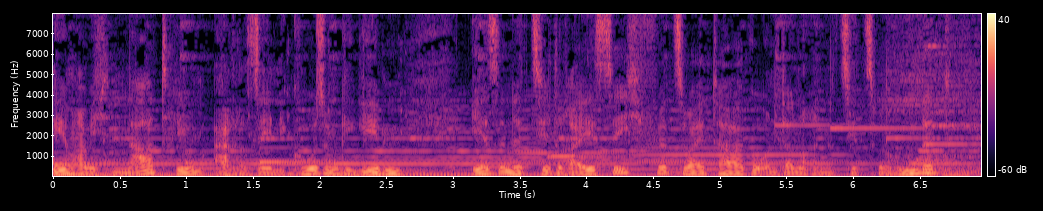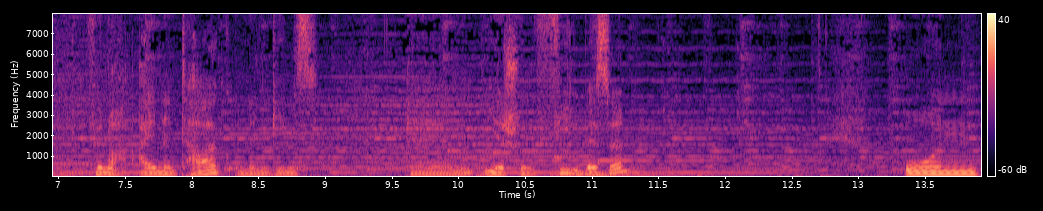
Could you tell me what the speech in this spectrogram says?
Dem habe ich Natrium-Arsenicosum gegeben. Erst in der C30 für zwei Tage und dann noch in der C200 für noch einen Tag. Und dann ging es ähm, ihr schon viel besser. Und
